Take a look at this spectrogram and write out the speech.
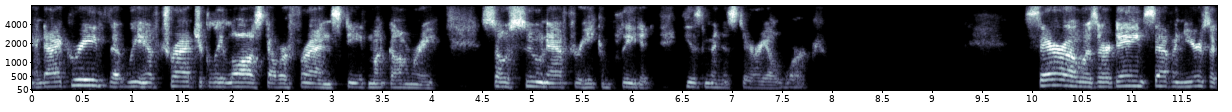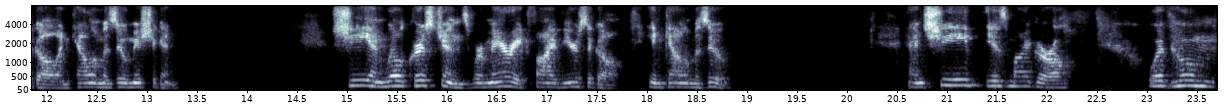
And I grieve that we have tragically lost our friend Steve Montgomery so soon after he completed his ministerial work. Sarah was ordained seven years ago in Kalamazoo, Michigan. She and Will Christians were married five years ago in Kalamazoo. And she is my girl, with whom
